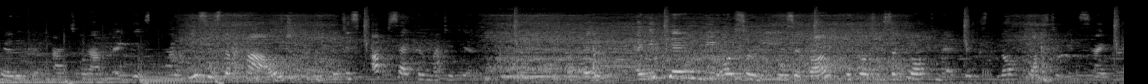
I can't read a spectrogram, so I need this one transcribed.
carrying the pants around like this. This is the pouch, which is upcycled material. Okay? And it can be also reusable because it's a cloth mat. It's no plastic inside. So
